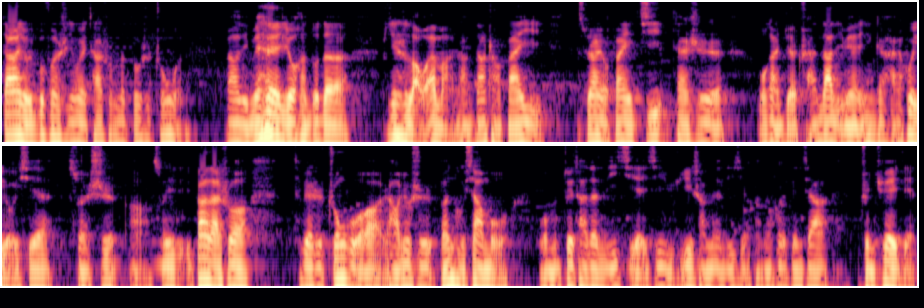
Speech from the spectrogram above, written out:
当然有一部分是因为他说的都是中文，然后里面有很多的毕竟是老外嘛，然后当场翻译，虽然有翻译机，但是我感觉传达里面应该还会有一些损失啊。所以一般来说，特别是中国，然后又是本土项目，我们对它的理解以及语义上面的理解可能会更加准确一点。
